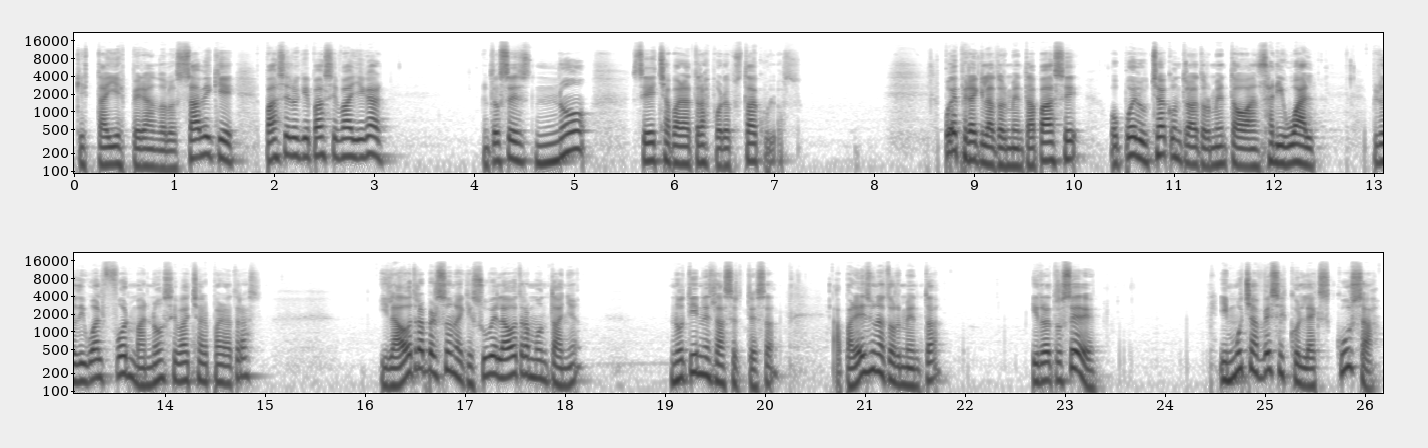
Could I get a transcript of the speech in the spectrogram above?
que está ahí esperándolo, sabe que pase lo que pase va a llegar. Entonces no se echa para atrás por obstáculos. Puede esperar que la tormenta pase o puede luchar contra la tormenta o avanzar igual, pero de igual forma no se va a echar para atrás. Y la otra persona que sube la otra montaña, no tienes la certeza, aparece una tormenta y retrocede. Y muchas veces con la excusa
